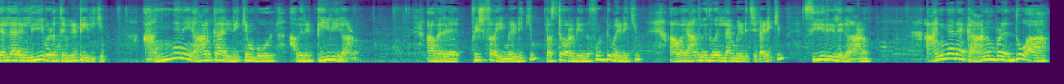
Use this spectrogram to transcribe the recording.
എല്ലാവരും ലീവ് എടുത്ത് വീട്ടിലിരിക്കും അങ്ങനെ ആൾക്കാർ ഇരിക്കുമ്പോൾ അവർ ടി വി കാണും. അവർ ഫിഷ് ഫ്രൈ മേടിക്കും റെസ്റ്റോറന്റിൽ നിന്ന് ഫുഡ് മേടിക്കും അവർ അതും ഇതും എല്ലാം മേടിച്ച് കഴിക്കും സീരിയൽ കാണും. അങ്ങനെ കാണുമ്പോൾ കാണുമ്പോഴെന്തുവാ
